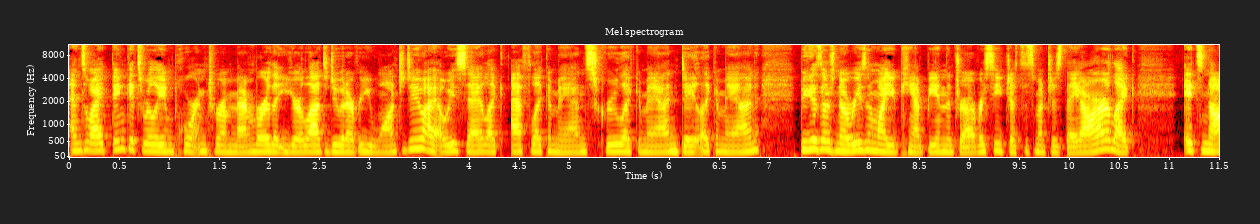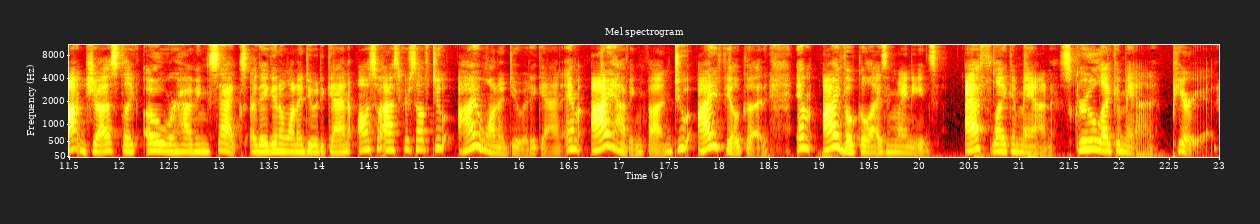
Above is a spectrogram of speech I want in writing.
And so I think it's really important to remember that you're allowed to do whatever you want to do. I always say, like, F like a man, screw like a man, date like a man, because there's no reason why you can't be in the driver's seat just as much as they are. Like, it's not just like, oh, we're having sex. Are they going to want to do it again? Also ask yourself, do I want to do it again? Am I having fun? Do I feel good? Am I vocalizing my needs? F like a man, screw like a man, period.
